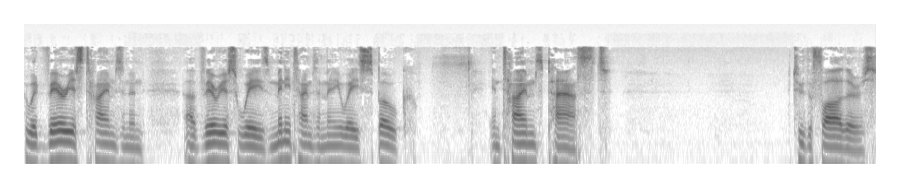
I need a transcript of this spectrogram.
who at various times and in uh, various ways, many times in many ways, spoke in times past to the fathers.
